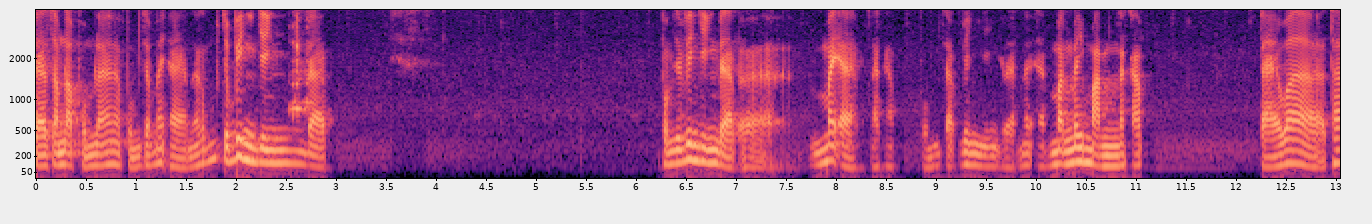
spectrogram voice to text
แต่สำหรับผมแล้วนะผมจะไม่แอบนะครับผมจะวิ่งยิงแบบ ผมจะวิ่งยิงแบบเออไม่แอบนะครับ ผมจะวิ่งยิงแบบไม่แอบมันไม่มันนะครับ แต่ว่าถ้า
